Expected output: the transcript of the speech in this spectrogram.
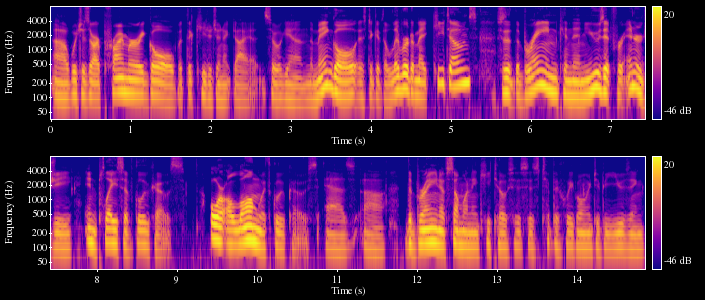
uh, which is our primary goal with the ketogenic diet. So, again, the main goal is to get the liver to make ketones so that the brain can then use it for energy in place of glucose or along with glucose, as uh, the brain of someone in ketosis is typically going to be using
